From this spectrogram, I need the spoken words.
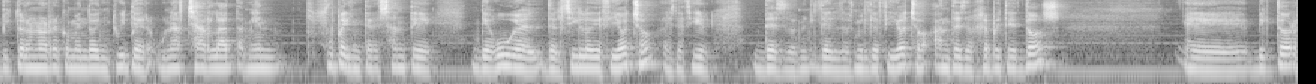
Víctor nos recomendó en Twitter una charla también súper interesante de Google del siglo XVIII, es decir, desde el 2018, antes del GPT-2. Víctor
